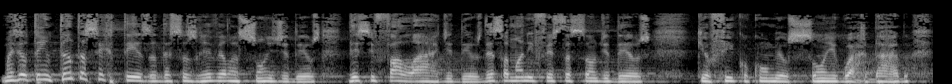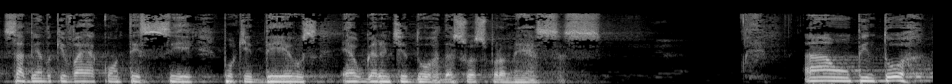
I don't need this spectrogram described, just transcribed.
Mas eu tenho tanta certeza dessas revelações de Deus, desse falar de Deus, dessa manifestação de Deus, que eu fico com o meu sonho guardado, sabendo que vai acontecer, porque Deus é o garantidor das suas promessas. Há um pintor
